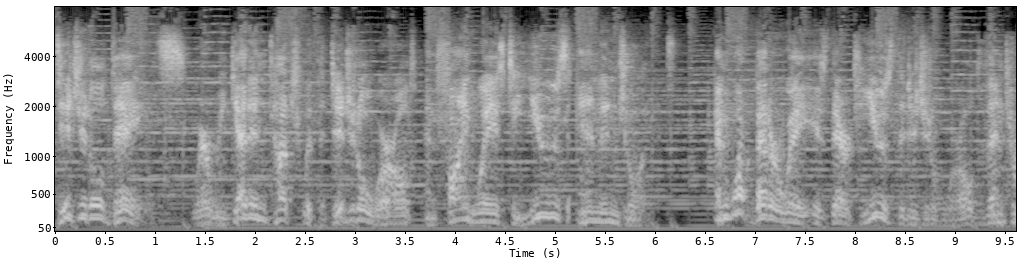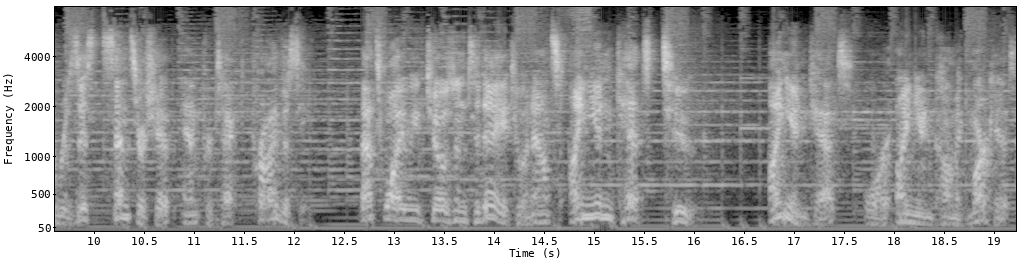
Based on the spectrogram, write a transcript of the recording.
Digital Days, where we get in touch with the digital world and find ways to use and enjoy it. And what better way is there to use the digital world than to resist censorship and protect privacy? That's why we've chosen today to announce Onion Cat 2. Onion Cat, or Onion Comic Market,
